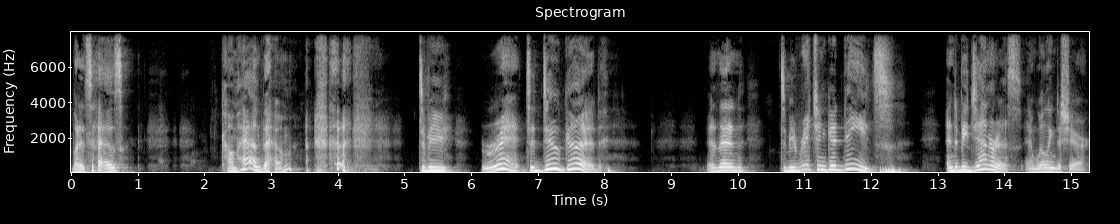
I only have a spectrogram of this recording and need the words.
But it says, command them to be rich, to do good and then to be rich in good deeds, and to be generous and willing to share.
